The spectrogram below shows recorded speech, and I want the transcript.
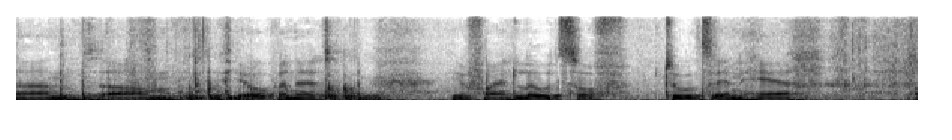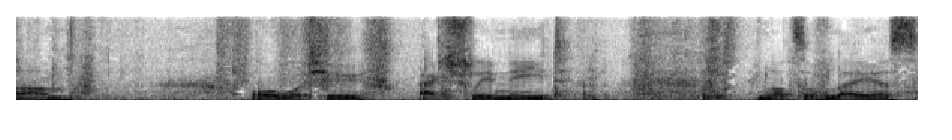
And um, if you open it, you find loads of tools in here. Um, all what you actually need in lots of layers.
